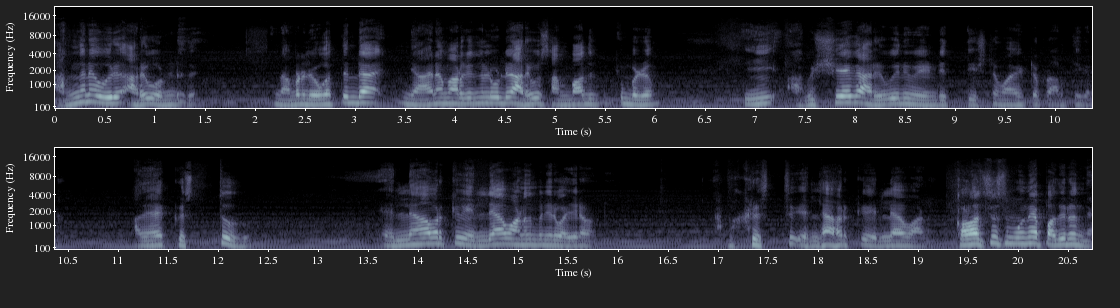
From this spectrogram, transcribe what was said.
അങ്ങനെ ഒരു അറിവുണ്ട്. നമ്മുടെ ലോകത്തിന്റെ ജ്ഞാനമാർഗങ്ങളിലൂടെ അറിവ് സമ്പാദിക്കുമ്പോഴും ഈ അഭിഷേക അറിവിന് വേണ്ടി തീഷ്ണമായിട്ട് പ്രാർത്ഥിക്കണം. അതായത് ക്രിസ്തു എല്ലാവർക്കും എല്ലാമാണെന്ന് പറഞ്ഞൊരു വചനമുണ്ട്. അപ്പോൾ ക്രിസ്തു എല്ലാവർക്കും എല്ലാമാണ് കൊളോസിയസ് മൂന്ന് പതിനൊന്ന്.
